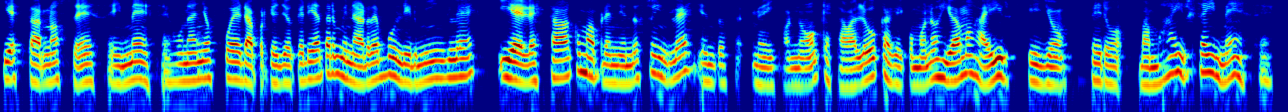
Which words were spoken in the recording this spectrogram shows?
y estar, no sé, seis meses, un año fuera, porque yo quería terminar de pulir mi inglés y él estaba como aprendiendo su inglés y entonces me dijo, no, que estaba loca, que cómo nos íbamos a ir. Y yo, pero vamos a ir seis meses.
